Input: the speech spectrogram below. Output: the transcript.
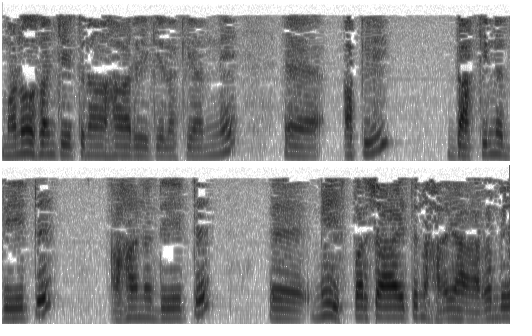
මනෝ සංචේතන ආහාරය කියලා කියන්නේ අපි දකින්න දේට අහන දේට මේ ස්පර්ශ ආයතන හය ආරම්භය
